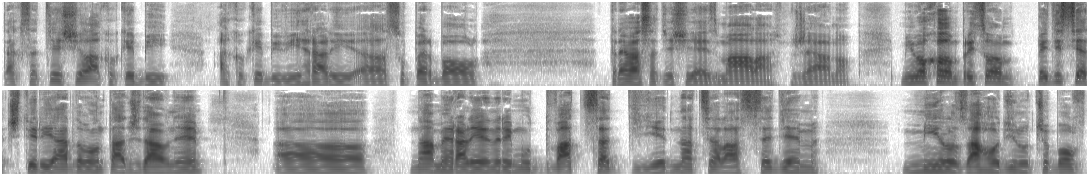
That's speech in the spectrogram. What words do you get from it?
tak sa tešil ako keby, ako keby vyhrali uh, Super Bowl. Treba sa tešiť aj z mála, že áno. Mimochodom pri svojom 54 yardovom touchdowne uh, namerali Henrymu 21,7 mil za hodinu, čo bol v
